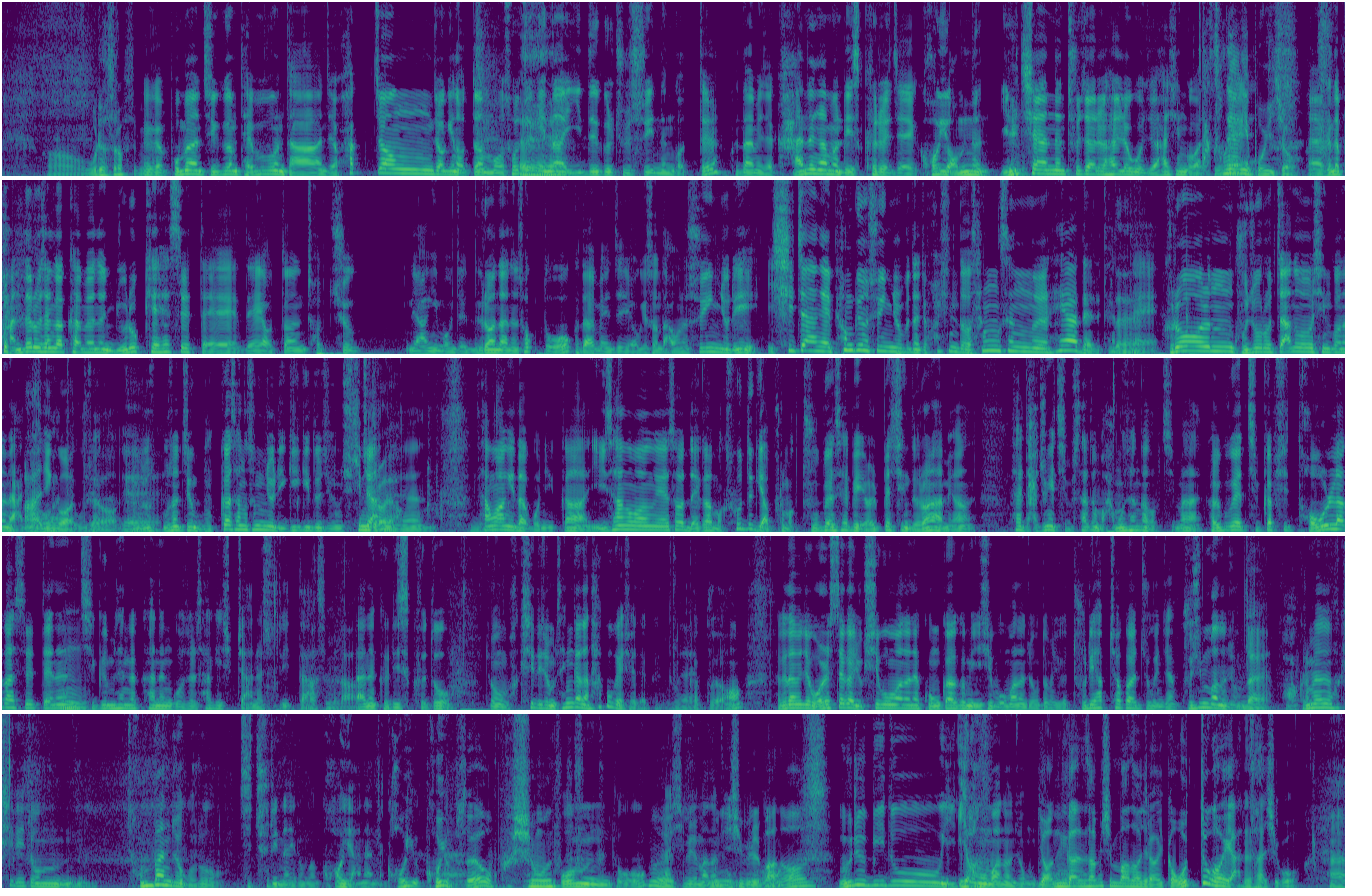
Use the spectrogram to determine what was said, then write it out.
어, 우려스럽습니다. 그러니까 보면 지금 대부분 다 이제 확정적인 어떤 뭐 소득이나 네. 이득을 줄 수 있는 것들, 그다음에 이제 가능하면 리스크를 이제 거의 없는 잃지 않는 투자를 하려고 이제 하신 것딱 같은데. 성향이 보이죠. 예, 근데 반대로 생각하면은 이렇게 했을 때 내 어떤 저축 량이 뭐 이제 늘어나는 속도 그 다음에 이제 여기서 나오는 수익률이 이 시장의 평균 수익률보다 이제 훨씬 더 상승을 해야 될 텐데 네. 그런 구조로 짜놓으신 거는 아닌, 아닌 것것 같아요. 같아요. 우선은. 예. 우선 지금 물가 상승률 이기기도 지금 쉽지 힘들어요. 음. 않은 상황이다 보니까 이 상황에서 내가 막 소득이 앞으로 막 두 배, 세 배, 열 배씩 늘어나면 사실 나중에 집 사도 뭐 아무 상관없지만 결국에 집값이 더 올라갔을 때는 음. 지금 생각하는 곳을 사기 쉽지 않을 수도 있다. 맞습니다. 라는 그 리스크도 좀 확실히 좀 생각은 하고 계셔야 될것 네. 같고요. 그다음에 이제 월세가 65만 원에 공과금이 25만 원 정도면 이거 둘이 합쳐가지고 이제 한 90만 원 정도. 네. 아 그러면 확실히 좀 전반적으로 지출이나 이런 건 거의 안 하는. 거의 거의 네. 없어요. 보시면 보험도 네, 11만 원. 21만 원, 의료비도 2.5만 원 정도. 연간 30만 원이라니까 옷도 거의 안 사시고 네.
